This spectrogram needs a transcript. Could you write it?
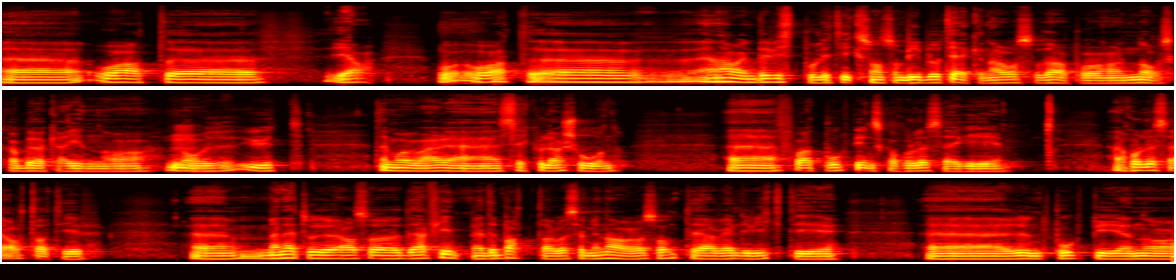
Eh, og at eh, ja, og, at eh, en har en bevisst politikk, sånn som bibliotekene har også, da, på når skal bøker inn og når ut. Det må jo være sirkulasjon eh, for at bokbyen skal holde seg, i, holde seg attraktiv. Eh, men jeg tror altså, det er fint med debatter og seminarer og sånt. Det er veldig viktig eh, rundt Bokbyen og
